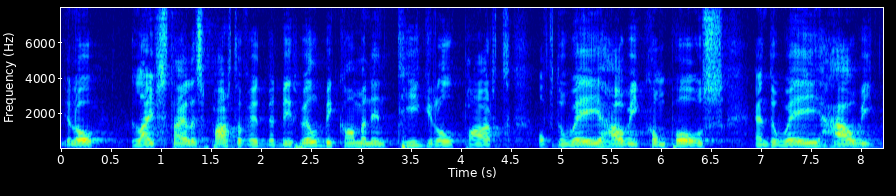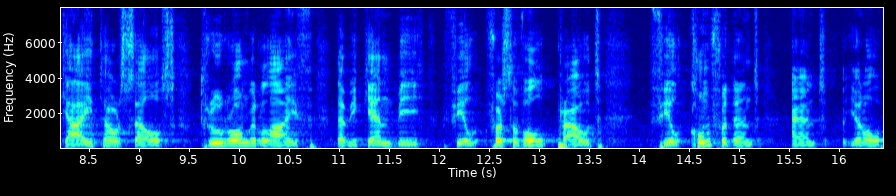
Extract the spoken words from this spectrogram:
you know, lifestyle is part of it, but it will become an integral part of the way how we compose and the way how we guide ourselves through longer life that we can be feel first of all proud, feel confident, and you know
